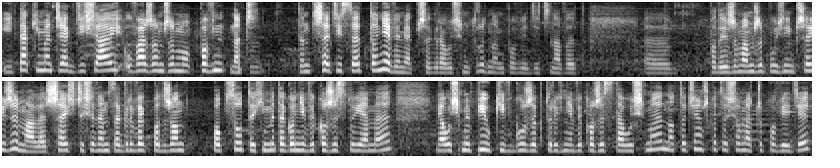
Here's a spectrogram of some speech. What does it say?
I taki mecz jak dzisiaj uważam, że mo- powin... znaczy, ten trzeci set to nie wiem jak przegrałyśmy, trudno mi powiedzieć nawet. E, Podejrzewam, że później przejrzymy, ale 6 czy 7 zagrywek pod rząd popsutych i my tego nie wykorzystujemy. Miałyśmy piłki w górze, których nie wykorzystałyśmy, no to ciężko coś o meczu powiedzieć.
